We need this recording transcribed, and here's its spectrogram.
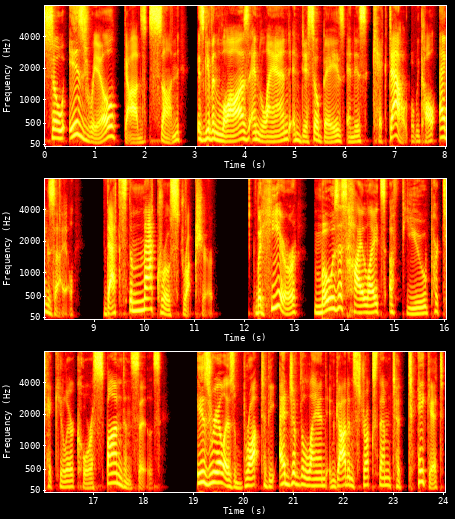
So Israel, God's son, is given laws and land and disobeys and is kicked out, what we call exile. That's the macro structure. But here, Moses highlights a few particular correspondences. Israel is brought to the edge of the land, and God instructs them to take it,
